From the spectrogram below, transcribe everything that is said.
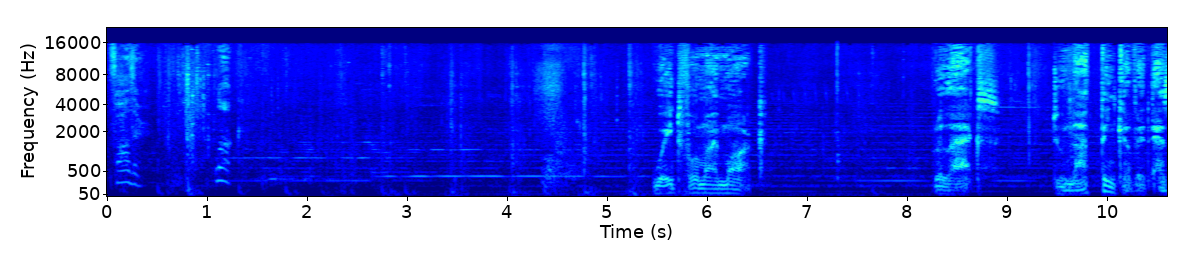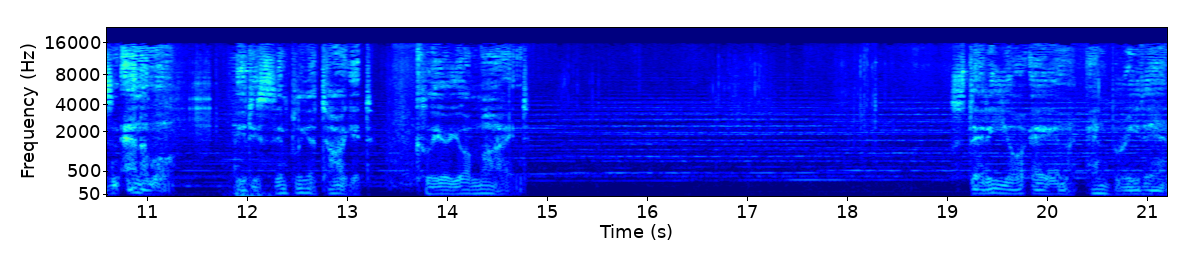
Father, look. Wait for my mark. Relax. Do not think of it as an animal. It is simply a target. Clear your mind. Steady your aim and breathe in.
